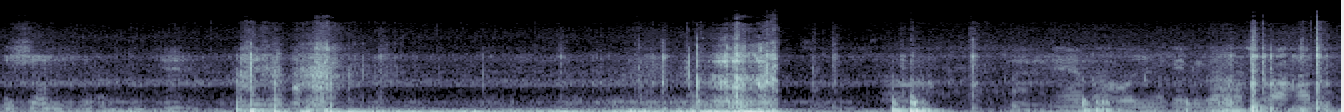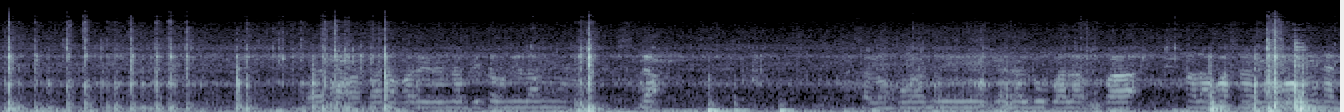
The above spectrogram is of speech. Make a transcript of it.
Ayan, mahuli na kaibigan na surahan. Oh, nakakara kanina na bitaw nilang isda. Sa lubungan ni Geraldo pala pa palabas na yung kuminan.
